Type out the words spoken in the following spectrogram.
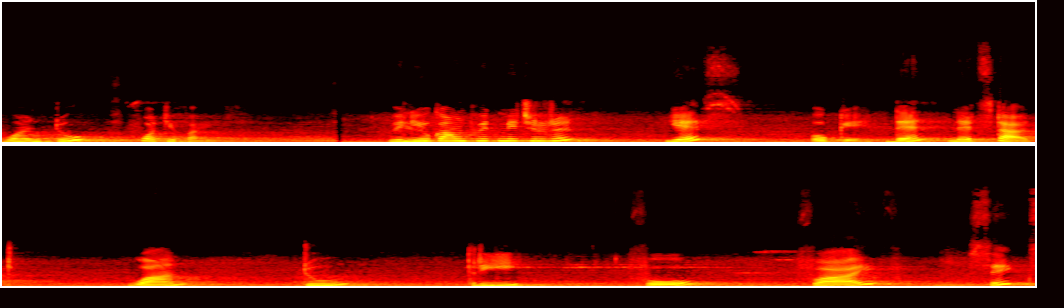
1 to 45. Will you count with me, children? Yes? Okay, then let's start. 1, 2, 3, 4, 5, 6,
